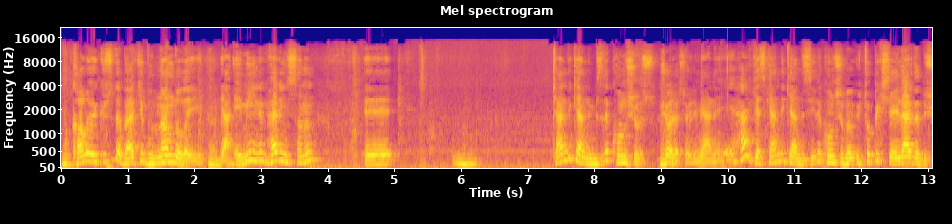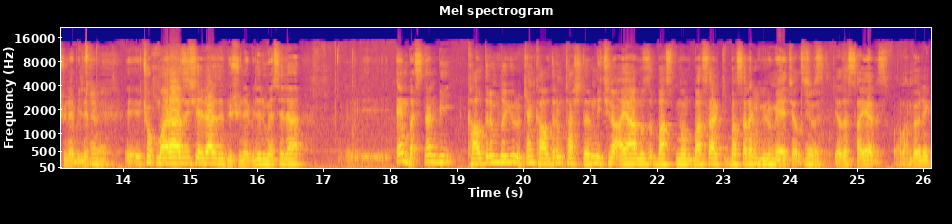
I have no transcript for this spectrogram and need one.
bu kal öyküsü de belki bundan dolayı. Hı. Ya eminim her insanın e, kendi kendimizle konuşuruz. Hı. Şöyle söyleyeyim yani e, herkes kendi kendisiyle konuşur. Böyle ütopik şeyler de düşünebilir. Evet. E, çok marazi şeyler de düşünebilir. Mesela e, en basitten bir kaldırımda yürürken kaldırım taşlarının içine ayağımızı basma, basar basarak Hı yürümeye çalışırız. Evet. Ya da sayarız falan. Böyle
